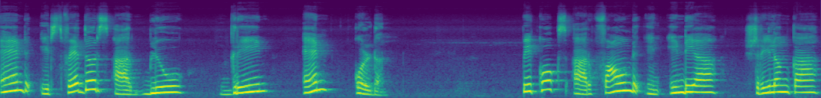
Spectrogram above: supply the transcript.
and its feathers are blue, green and golden. Peacocks are found in India, Sri Lanka,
